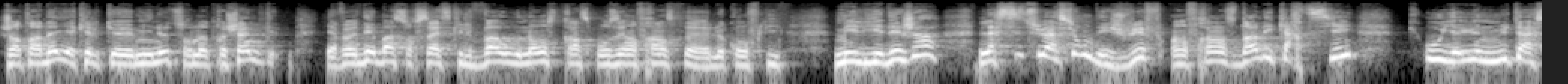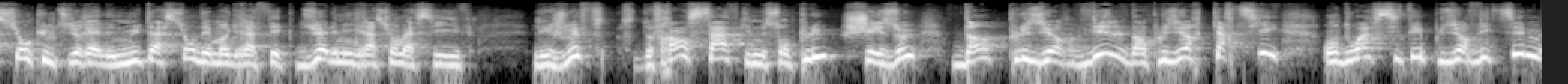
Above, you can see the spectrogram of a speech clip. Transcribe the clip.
J'entendais il y a quelques minutes sur notre chaîne, il y avait un débat sur ça, est-ce qu'il va ou non se transposer en France, le conflit. Mais il y est déjà. La situation des Juifs en France, dans les quartiers où il y a eu une mutation culturelle, une mutation démographique due à l'immigration massive, les Juifs de France savent qu'ils ne sont plus chez eux dans plusieurs villes, dans plusieurs quartiers. On doit citer plusieurs victimes.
